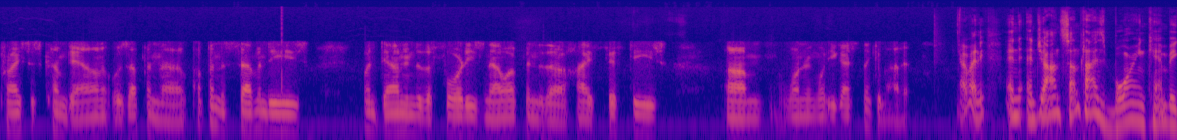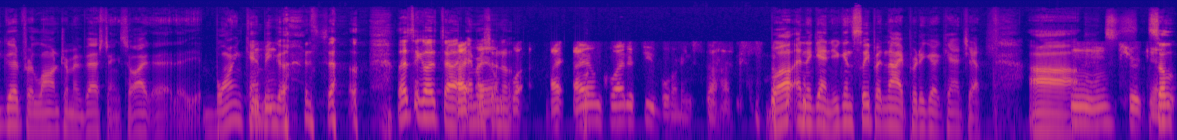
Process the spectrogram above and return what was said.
price has come down. It was up in the up in the 70s, went down into the 40s, now up into the high 50s. Um, wondering what you guys think about it. Alrighty. And and John, sometimes boring can be good for long term investing. So I, uh, boring can be Mhm. good. so let's take a look at uh, I, I, Emerson. own, I, I own quite a few boring stocks. well, and again, you can sleep at night pretty good, can't you? Uh, Mhm, sure can. So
